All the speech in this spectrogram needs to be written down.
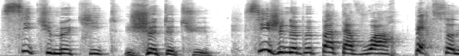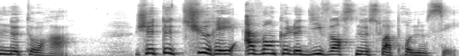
Si tu me quittes, je te tue. Si je ne peux pas t'avoir, personne ne t'aura. Je te tuerai avant que le divorce ne soit prononcé.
